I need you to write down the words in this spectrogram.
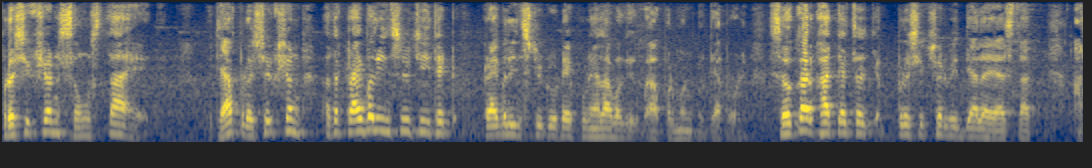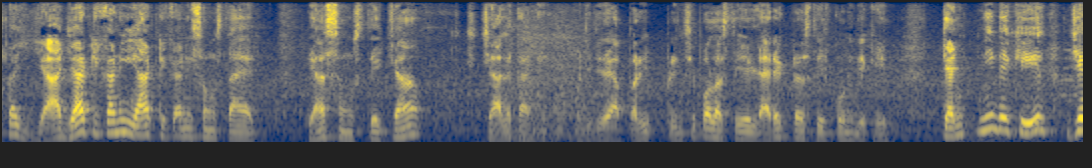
प्रशिक्षण संस्था आहेत. त्या प्रशिक्षण आता ट्रायबल इन्स्टिट्यूटची इथे ट्रायबल इन्स्टिट्यूट आहे पुण्याला वगैरे आपण म्हणतो त्याप्रमाणे सहकार खात्याचं प्रशिक्षण विद्यालय असतात. आता या ज्या ठिकाणी या ठिकाणी संस्था आहेत त्या संस्थेच्या चालकाने म्हणजे तिथे परि प्रिन्सिपॉल असतील डायरेक्टर असतील कोणी देखील त्यांनी देखील जे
